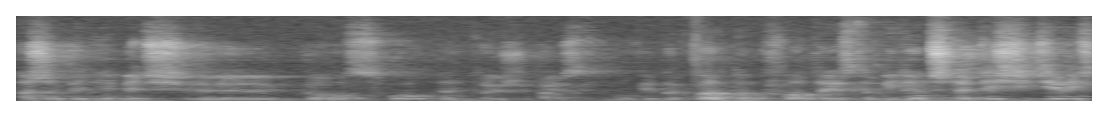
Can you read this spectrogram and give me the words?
a żeby nie być y, gołosłownym, to już Państwu mówię dokładną kwotę, jest to 1 49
